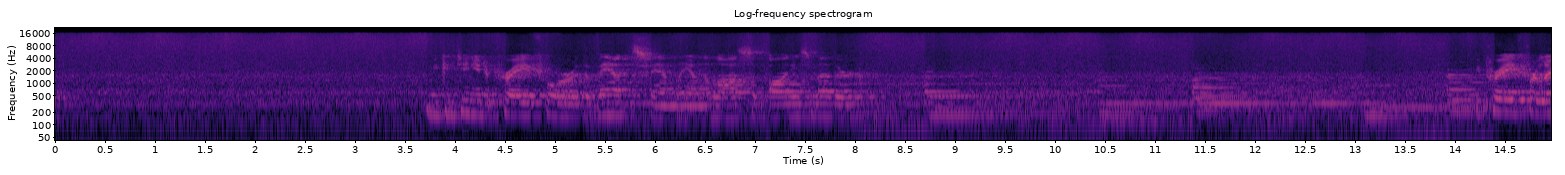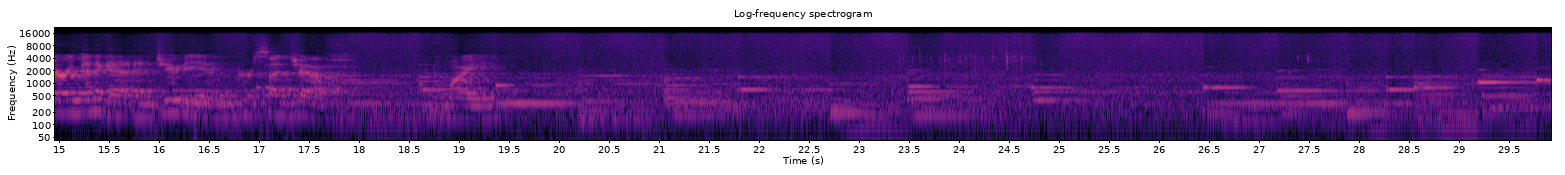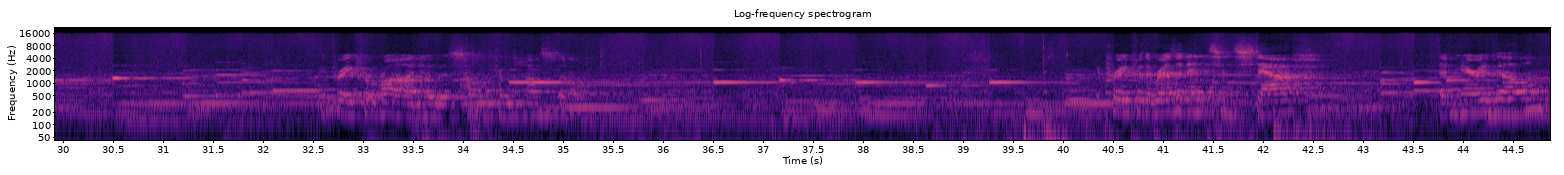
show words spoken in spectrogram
We continue to pray for the Vance family on the loss of Bonnie's mother. Pray for Larry Menigan and Judy and her son Jeff in Hawaii. We pray for Ron, who is home from the hospital. We pray for the residents and staff at Maryville.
